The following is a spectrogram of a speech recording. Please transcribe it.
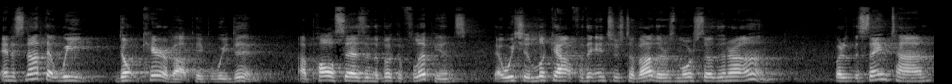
And it's not that we don't care about people, we do. Uh, Paul says in the book of Philippians that we should look out for the interest of others more so than our own. But at the same time,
